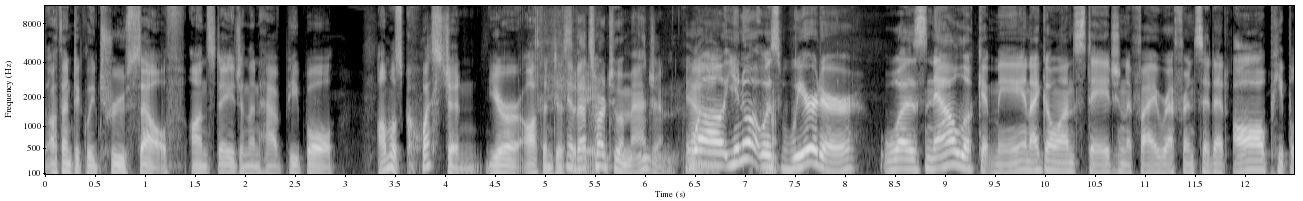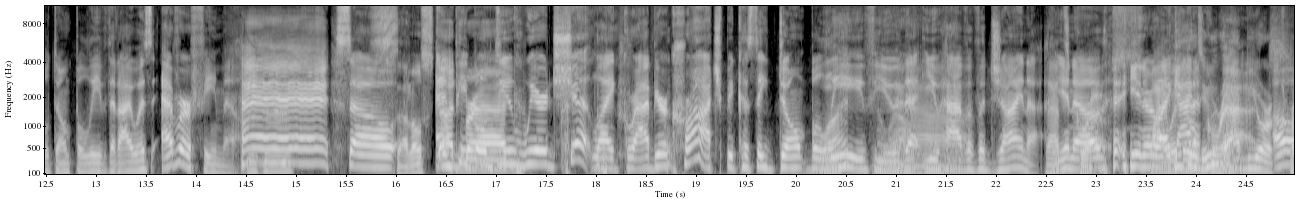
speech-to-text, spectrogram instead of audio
authentically true self on stage, and then have people almost question your authenticity. Yeah, that's hard to imagine. Yeah. Well, you know what was weirder was now look at me and I go on stage and if I reference it at all, people don't believe that I was ever female. Hey, mm-hmm. So Subtle stud and people brag. do weird shit like grab your crotch because they don't believe you that you have a vagina. That's you know, gross. you know, Why like would I- they do grab that? your Oh, crotch.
